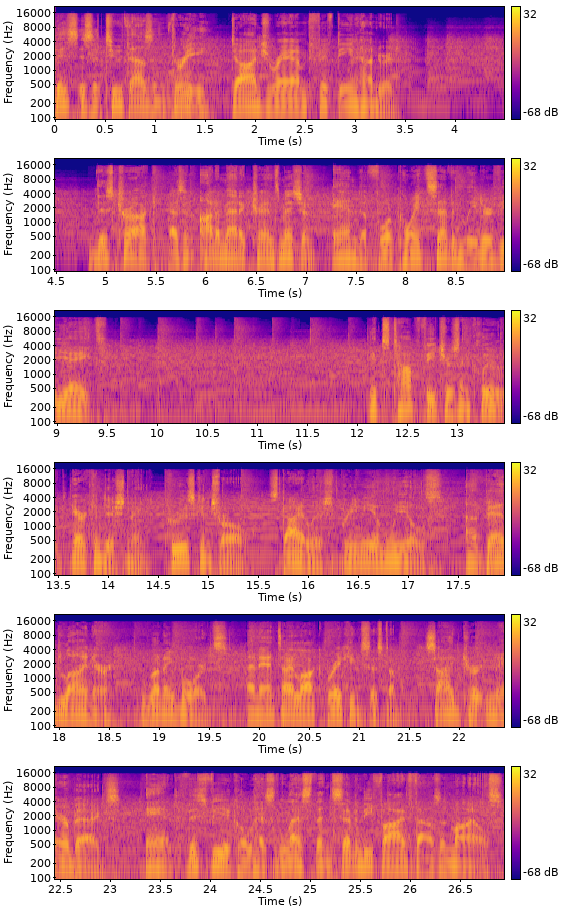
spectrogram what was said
This is a 2003 Dodge Ram 1500. This truck has an automatic transmission and a 4.7-liter V8. Its top features include air conditioning, cruise control, stylish premium wheels, a bed liner, running boards, an anti-lock braking system, side curtain airbags, and this vehicle has less than 75,000 miles.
